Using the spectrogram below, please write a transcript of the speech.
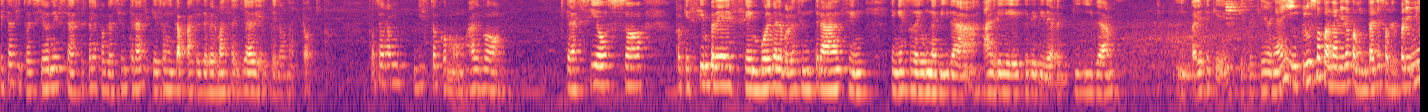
estas situaciones acerca de la población trans que son incapaces de ver más allá de, de lo anecdótico. Entonces lo han visto como algo gracioso, porque siempre se envuelve a la población trans en, en eso de una vida alegre, divertida, y parece que, que, se quedan ahí. Incluso cuando ha habido comentarios sobre el premio,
